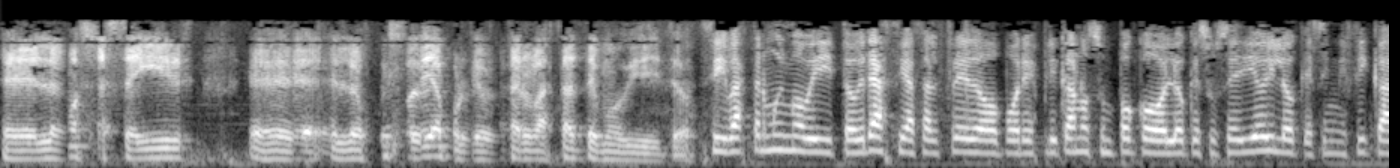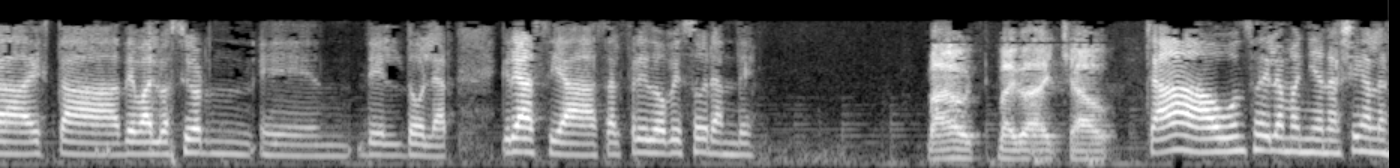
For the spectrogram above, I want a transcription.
eh, vamos a seguir eh, en los próximos días porque va a estar bastante movidito. Sí, va a estar muy movidito. Gracias, Alfredo, por explicarnos un poco lo que sucedió y lo que significa esta devaluación eh, del dólar. Gracias, Alfredo. Beso grande. Bye, bye, bye. Chao. Chao, 11 de la mañana. Llegan las noticias.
